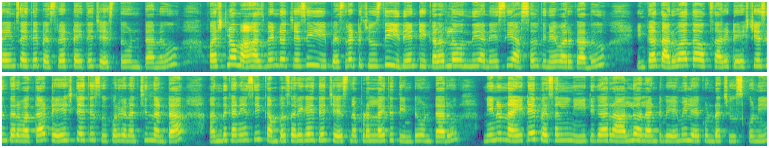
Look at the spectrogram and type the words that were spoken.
టైమ్స్ అయితే పెసరట్టు అయితే చేస్తూ ఉంటాను. ఫస్ట్లో మా హస్బెండ్ వచ్చేసి ఈ పెసరట్టు చూసి ఇదేంటి ఈ కలర్లో ఉంది అనేసి అస్సలు తినేవారు కాదు. ఇంకా తర్వాత ఒకసారి టేస్ట్ చేసిన తర్వాత టేస్ట్ అయితే సూపర్గా నచ్చిందంట. అందుకనేసి కంపల్సరీగా అయితే చేసినప్పుడల్లా అయితే తింటూ ఉంటారు. నేను నైటే పెసల్ని నీట్గా రాళ్ళు అలాంటివి ఏమీ లేకుండా చూసుకొని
